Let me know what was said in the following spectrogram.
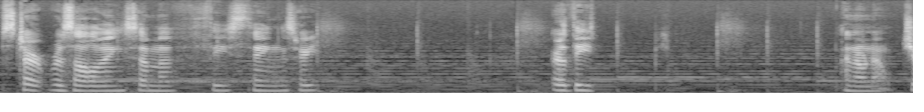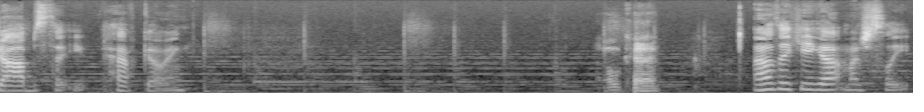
start resolving some of these things, or or the I don't know jobs that you have going. Okay. I don't think he got much sleep.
